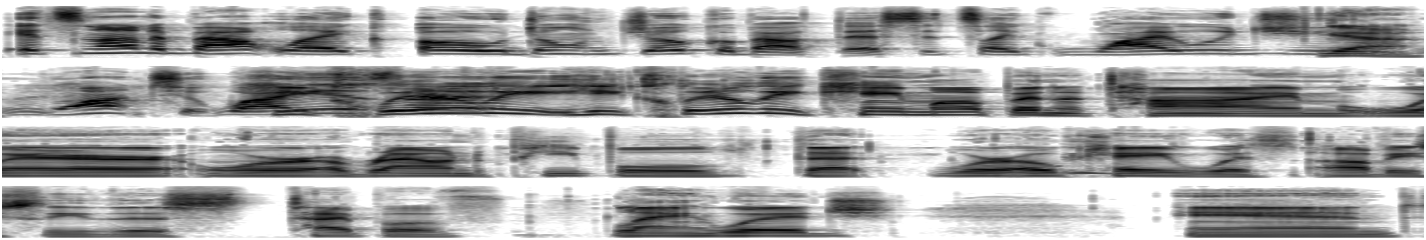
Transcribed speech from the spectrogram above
it's not about like oh don't joke about this. It's like why would you Yeah. want to? Why he is that- clearly he clearly came up in a time where or around people that were okay with obviously this type of language. And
